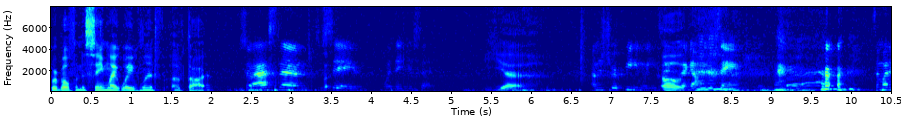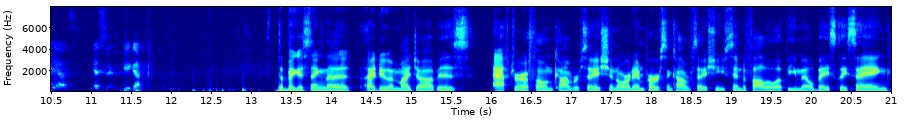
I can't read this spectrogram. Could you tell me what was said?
we're both in the same like wavelength of thought. So ask them to say what they just said. Yeah. I'm just repeating what you said oh. I got what you're saying. Somebody else. Yes, sir. Here you go the biggest thing that I do in my job is after a phone conversation or an in-person conversation, you send a follow-up email basically saying,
